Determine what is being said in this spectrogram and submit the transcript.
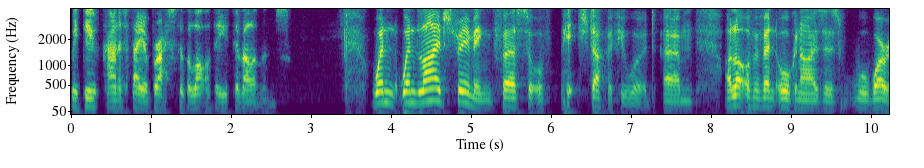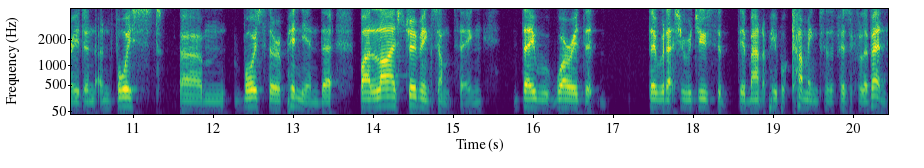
we do kind of stay abreast of a lot of these developments. When when live streaming first sort of pitched up, if you would, um, a lot of event organisers were worried and, and voiced um, voiced their opinion that by live streaming something, they were worried that they would actually reduce the, the amount of people coming to the physical event.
